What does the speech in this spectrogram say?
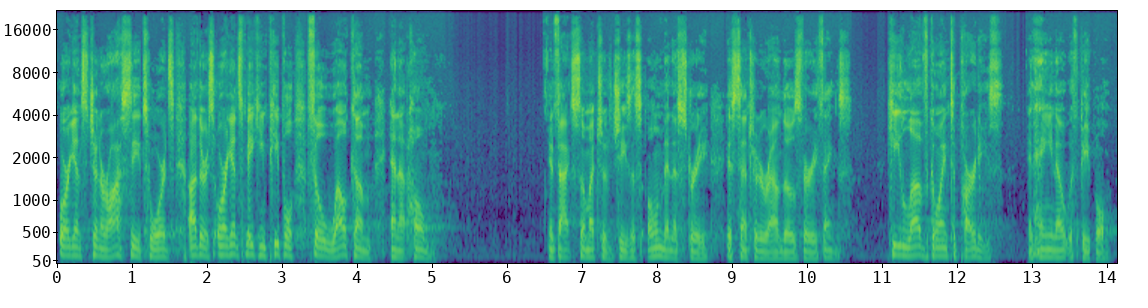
or against generosity towards others or against making people feel welcome and at home. In fact, so much of Jesus' own ministry is centered around those very things. He loved going to parties and hanging out with people.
